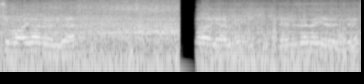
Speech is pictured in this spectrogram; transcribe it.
Genç subaylar önde. Yola geldik. Denize de geleceğiz.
